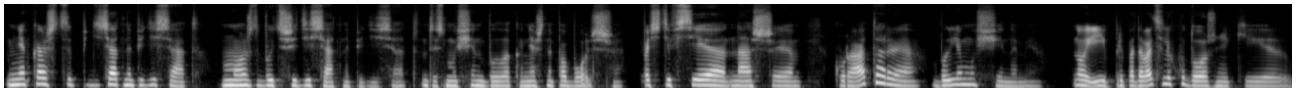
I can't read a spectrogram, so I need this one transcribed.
Мне кажется, 50 на 50. Может быть, 60 на 50. Ну, то есть мужчин было, конечно, побольше. Почти все наши кураторы были мужчинами. Ну и преподаватели-художники,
